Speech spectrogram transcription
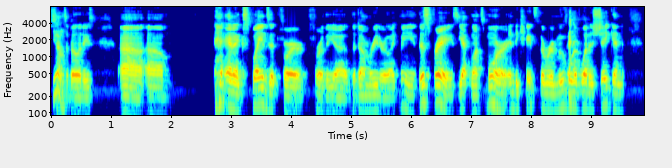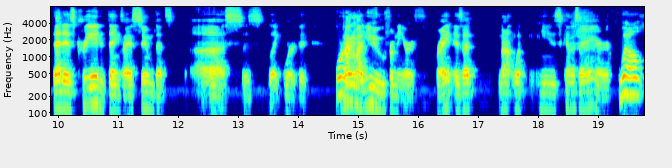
Yeah. sensibilities uh, um, and explains it for for the uh, the dumb reader like me. This phrase, yet once more, indicates the removal of what is shaken, that is created things. I assume that's us is like we're, we're talking about you from the earth, right? Is that not what he's kind of saying, or well?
